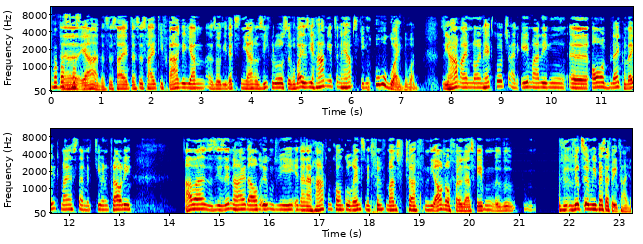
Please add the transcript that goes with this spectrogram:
was, äh, was? Ja, das ist halt, das ist halt die Frage, Jan. Also die letzten Jahre sieglos. Wobei sie haben jetzt im Herbst gegen Uruguay gewonnen. Sie haben einen neuen Headcoach, einen ehemaligen äh, All-Black-Weltmeister mit Kieran Crowley. Aber sie sind halt auch irgendwie in einer harten Konkurrenz mit fünf Mannschaften, die auch noch Vollgas geben. Wird es irgendwie besser für Italien?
